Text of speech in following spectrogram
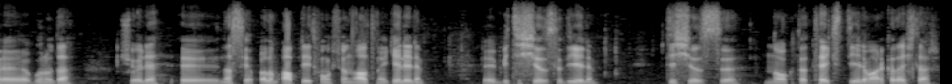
Ee, bunu da şöyle e, nasıl yapalım? Update fonksiyonunun altına gelelim. E, bitiş yazısı diyelim. Bitiş yazısı nokta text diyelim arkadaşlar.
